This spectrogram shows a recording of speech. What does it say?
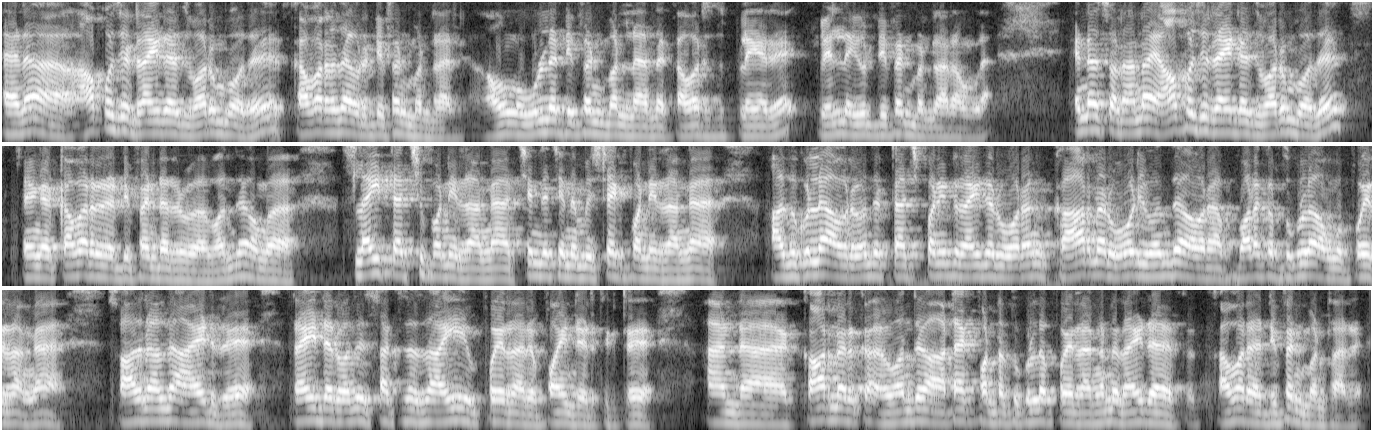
ஏன்னா ஆப்போசிட் ரைடர்ஸ் வரும்போது கவரை தான் அவர் டிஃபெண்ட் பண்ணுறாரு அவங்க உள்ளே டிஃபெண்ட் பண்ணல அந்த கவர்ஸ் பிளேயரு வெளில இவர் டிஃபெண்ட் பண்ணுறாரு அவங்கள. என்ன சொல்கிறாங்கன்னா ஆப்போசிட் ரைடர்ஸ் வரும்போது எங்கள் கவர் டிஃபெண்டர் வந்து அவங்க ஸ்லைட் டச் பண்ணிடுறாங்க சின்ன சின்ன மிஸ்டேக் பண்ணிடுறாங்க. அதுக்குள்ளே அவர் வந்து டச் பண்ணிவிட்டு ரைடர் ஓரங்க கார்னர் ஓடி வந்து அவரை மடக்கிறதுக்குள்ளே அவங்க போயிடுறாங்க. ஸோ அதனால தான் ஆகிடுது ரைடர் வந்து சக்ஸஸ் ஆகி போயிடுறாரு பாயிண்ட் எடுத்துக்கிட்டு. அண்ட் uh, கார்னர் வந்து அட்டாக் பண்ணுறதுக்குள்ளே போயிடுறாங்கன்னு ரைடை கவரை டிஃபெண்ட் பண்ணுறாரு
